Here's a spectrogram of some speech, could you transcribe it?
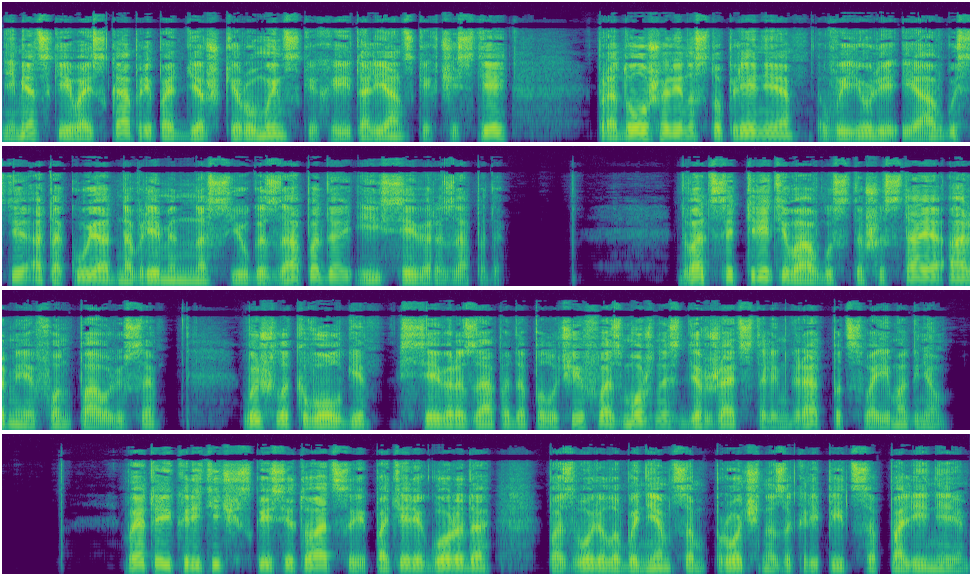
немецкие войска при поддержке румынских и итальянских частей продолжили наступление в июле и августе, атакуя одновременно с юго-запада и северо-запада. 23 августа 6-я армия фон Паулюса вышла к Волге с северо-запада, получив возможность держать Сталинград под своим огнем. В этой критической ситуации потеря города позволила бы немцам прочно закрепиться по линии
